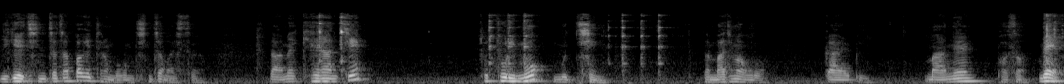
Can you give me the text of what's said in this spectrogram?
이게 진짜 짜파게티랑 먹으면 진짜 맛있어요. 그 다음에 계란찜. 도토리묵 무침. 그 다음 마지막으로 갈비. 마늘, 버섯. 네.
